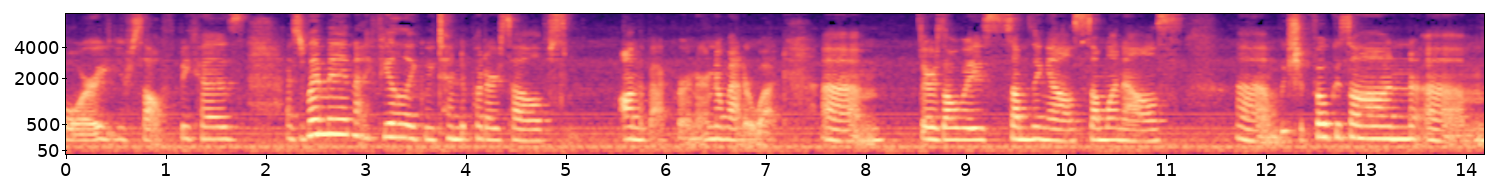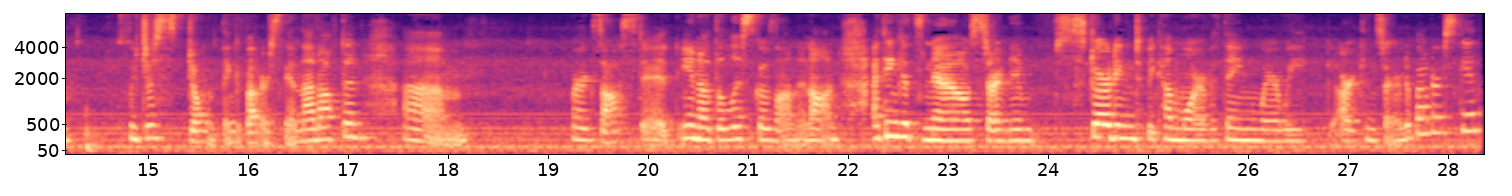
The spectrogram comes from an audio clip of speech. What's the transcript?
for yourself because as women, I feel like we tend to put ourselves on the back burner no matter what. Um, there's always something else, someone else um, we should focus on. We just don't think about our skin that often. Um, we're exhausted. You know, the list goes on and on. I think it's now starting to, starting to become more of a thing where we are concerned about our skin.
